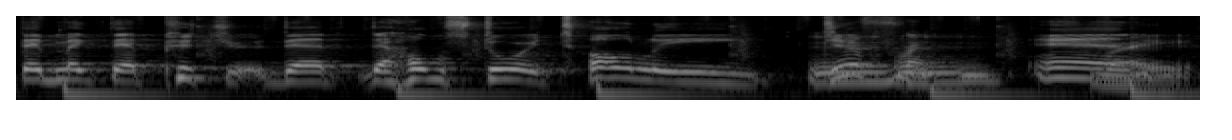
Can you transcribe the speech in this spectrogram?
they make that picture that the whole story totally different, and. Right.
